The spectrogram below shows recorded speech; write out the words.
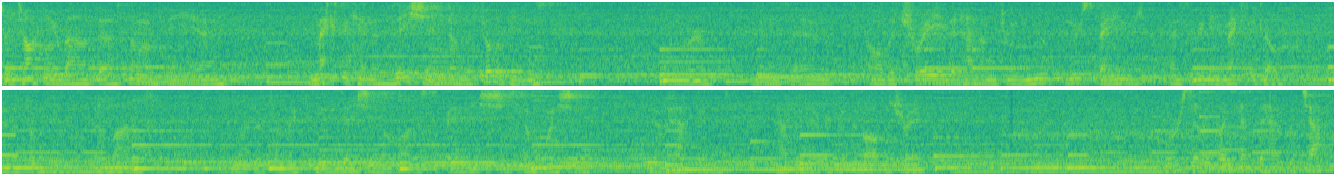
Actually talking about uh, some of the uh, Mexicanization of the Philippines. Where uh, all the trade that happened between New, New Spain, basically became Mexico, and the Philippines. But a lot of, a lot of Mexicanization, a lot of Spanish assimilation, you know, happened, happened there because of all the trade. Of course, every place has to have a chapel.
